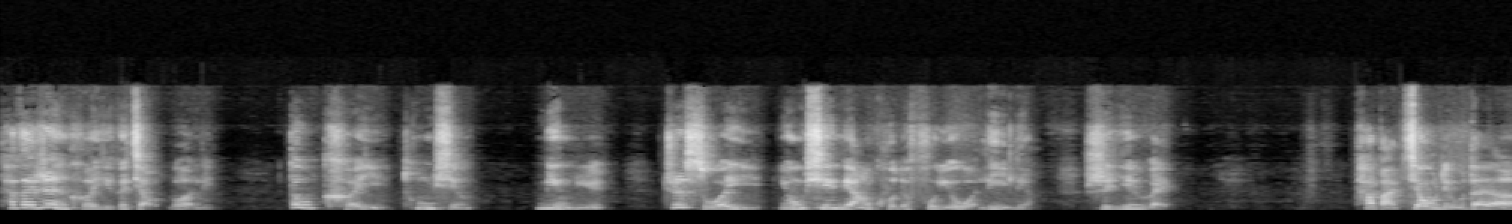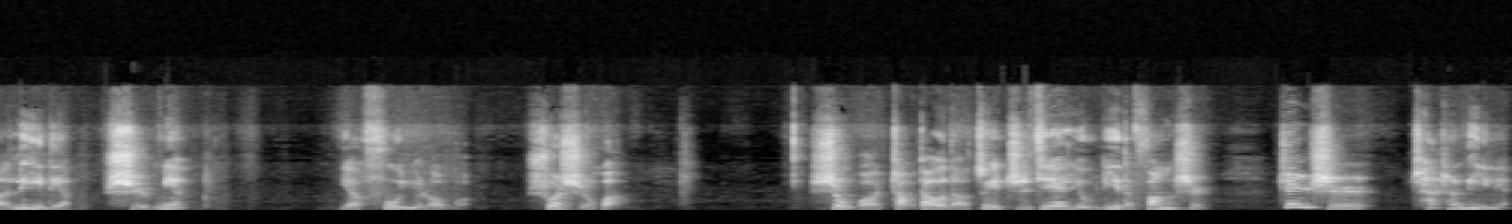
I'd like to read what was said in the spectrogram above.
它在任何一个角落里都可以通行。命运之所以用心良苦地赋予我力量，是因为他把交流的力量、使命也赋予了我。说实话，是我找到的最直接有力的方式，真实。产生力量，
